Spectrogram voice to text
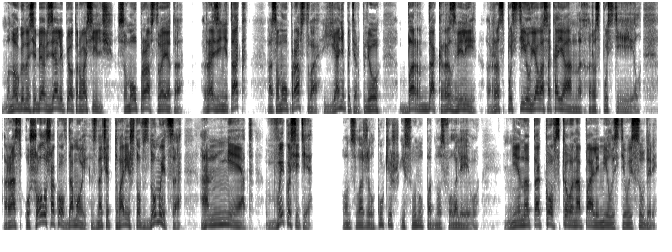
«Много на себя взяли, Петр Васильевич. Самоуправство это. Разве не так?» А самоуправство я не потерплю. Бардак развели. Распустил я вас, окаянных, распустил. Раз ушел Ушаков домой, значит, твори, что вздумается? А нет, выкусите!» Он сложил кукиш и сунул под нос Фалалееву. «Не на Таковского напали, милостивый сударь.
